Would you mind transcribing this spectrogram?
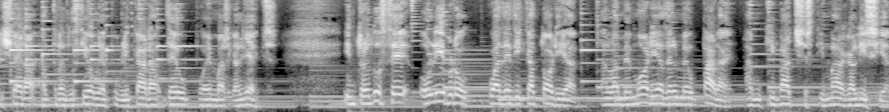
fixera a traducción e publicara deu poemas gallecs. Introduce o libro coa dedicatoria a la memoria del meu pare, amb qui vaig estimar Galicia,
